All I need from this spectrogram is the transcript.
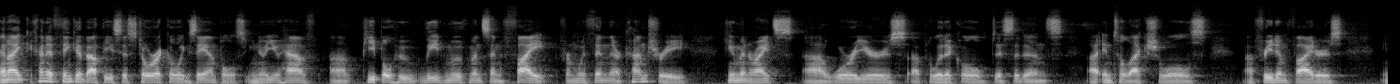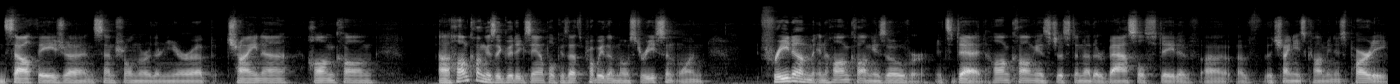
and I kind of think about these historical examples. You know, you have uh, people who lead movements and fight from within their country, human rights uh, warriors, uh, political dissidents, uh, intellectuals, uh, freedom fighters in South Asia and Central Northern Europe, China, Hong Kong. Uh, Hong Kong is a good example because that's probably the most recent one freedom in Hong Kong is over. It's dead. Hong Kong is just another vassal state of, of the Chinese Communist Party.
